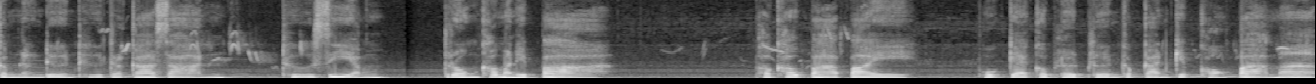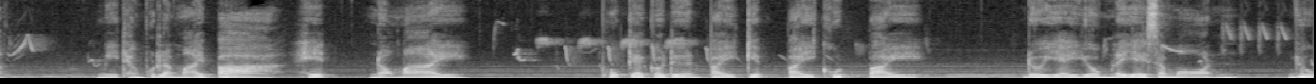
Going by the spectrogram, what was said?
กำลังเดินถือตะกร้าสาร ถือเสียม ตรงเข้ามาในป่า พอเข้าป่าไป พวกแกก็เพลิดเพลินกับการเก็บของป่ามาก มีทั้งผลไม้ป่า เห็ด หน่อไม้ พวกแกก็เดินไปเก็บไปขุดไป โดยยายยมและยายสมอนอยู่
